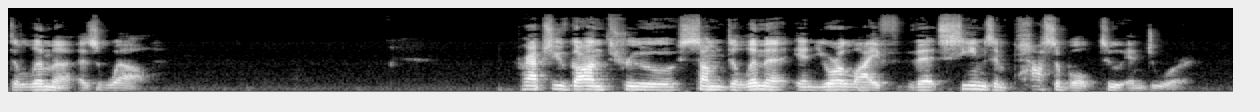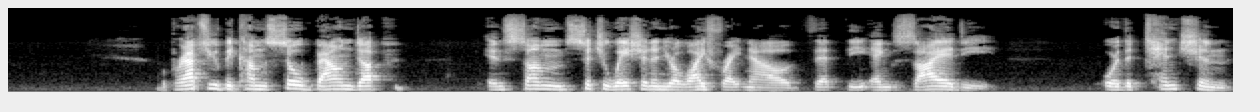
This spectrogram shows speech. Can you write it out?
dilemma as well. Perhaps you've gone through some dilemma in your life that seems impossible to endure. Or perhaps you've become so bound up in some situation in your life right now that the anxiety or the tension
